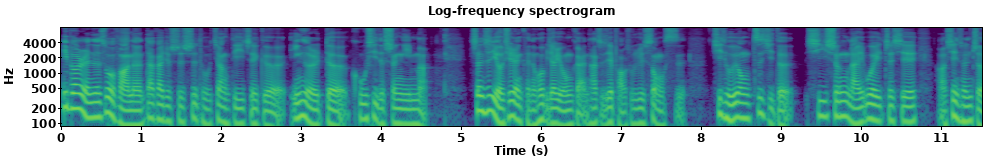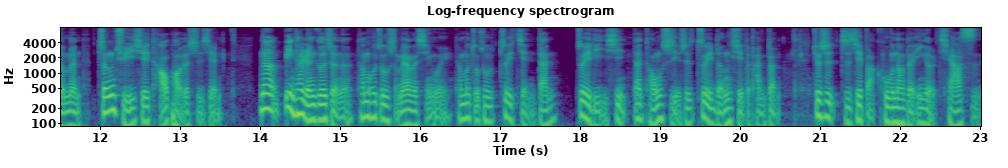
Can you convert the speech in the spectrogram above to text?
一般人的做法呢，大概就是试图降低这个婴儿的哭泣的声音嘛。甚至有些人可能会比较勇敢，他直接跑出去送死，企图用自己的牺牲来为这些啊幸存者们争取一些逃跑的时间。那病态人格者呢？他们会做出什么样的行为？他们做出最简单、最理性，但同时也是最冷血的判断，就是直接把哭闹的婴儿掐死，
